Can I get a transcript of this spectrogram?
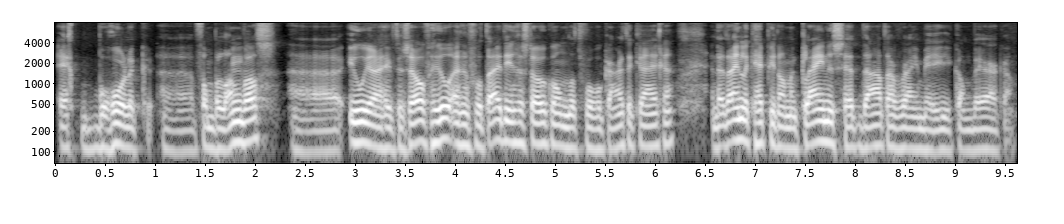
echt behoorlijk eh, van belang was. Eh Ilja heeft er zelf heel erg veel tijd in gestoken om dat voor elkaar te krijgen. En uiteindelijk heb je dan een kleine set data waarmee je kan werken.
